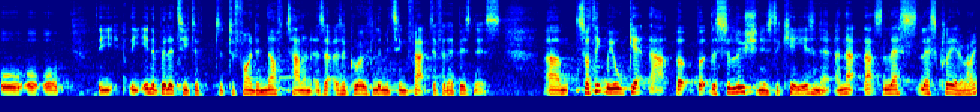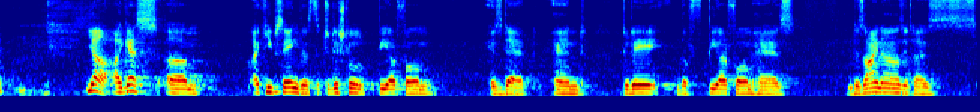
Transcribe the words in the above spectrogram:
or, or, or the the inability to, to, to find enough talent as a, as a growth limiting factor for their business. Um, so I think we all get that, but but the solution is the key, isn't it? And that, that's less less clear, right? Yeah, I guess um, I keep saying this the traditional PR firm is dead, and today the PR firm has designers, it has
